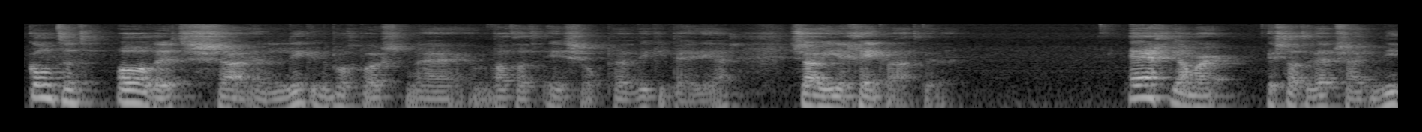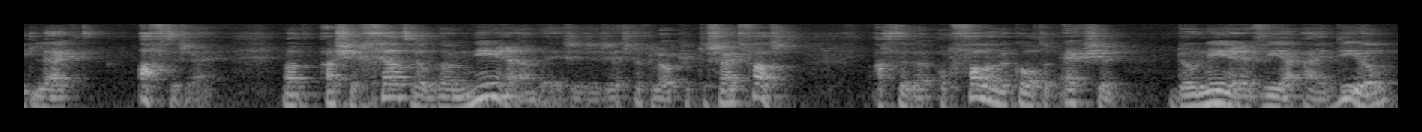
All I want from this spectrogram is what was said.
content audit zou, een link in de blogpost naar wat dat is op eh, Wikipedia, zou hier geen kwaad kunnen. Erg jammer is dat de website niet lijkt af te zijn. Want als je geld wilt doneren aan D66 loop je op de site vast. Achter de opvallende call to action doneren via Ideal,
